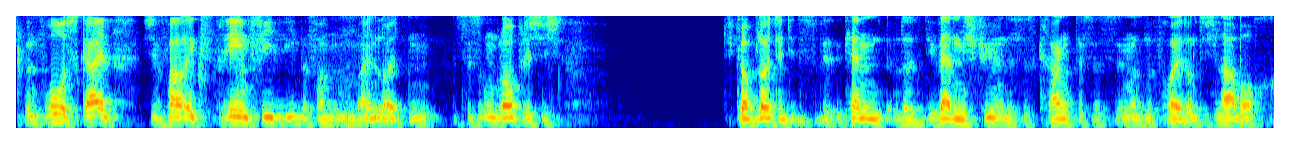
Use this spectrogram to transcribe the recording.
Ich bin froh, ist geil. Ich erfahre extrem viel Liebe von meinen Leuten. Es ist unglaublich. Ich, ich glaube, Leute, die das kennen oder die werden mich fühlen, das ist krank, das ist immer so eine Freude und ich labe auch.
